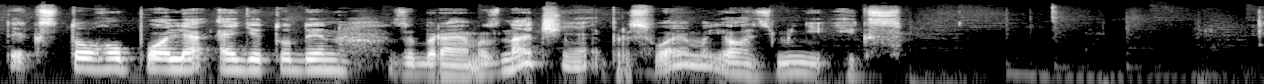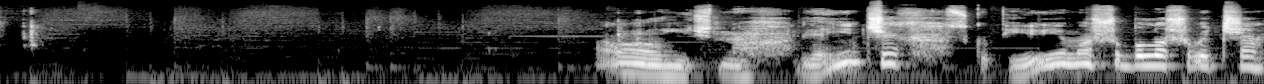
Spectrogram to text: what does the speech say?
текстового поля Edit 1 забираємо значення і присвоїмо його зміні X. Аналогічно для інших. Скопіюємо, щоб було швидше.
